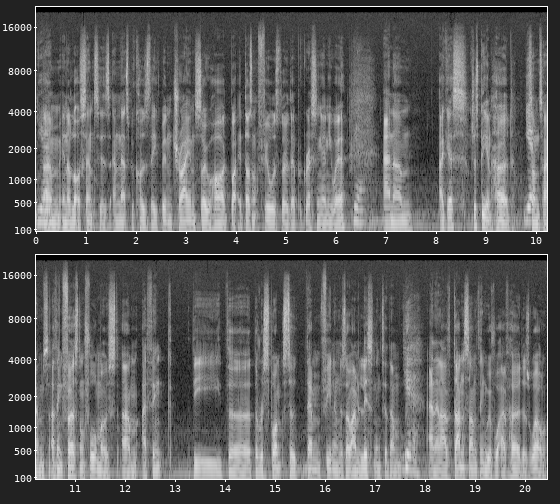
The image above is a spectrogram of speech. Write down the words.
Yeah. um, in a lot of senses. And that's because they've been trying so hard, but it doesn't feel as though they're progressing anywhere. Yeah. And um, I guess just being heard Yeah. sometimes. I think first and foremost, um, I think the the the response to them feeling as though I'm listening to them. Yeah. And then I've done something with what I've heard as well.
